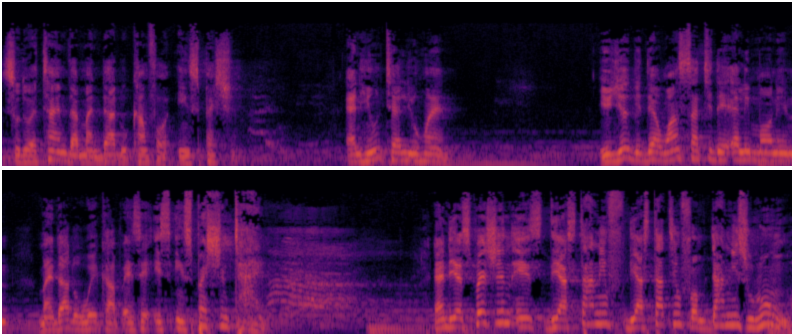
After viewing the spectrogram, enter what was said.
So there were times that my dad would come for inspection, and he would tell you when. You just be there one Saturday early morning. My dad will wake up and say, "It's inspection time." And the expression is they are standing they are starting from Danny's room.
